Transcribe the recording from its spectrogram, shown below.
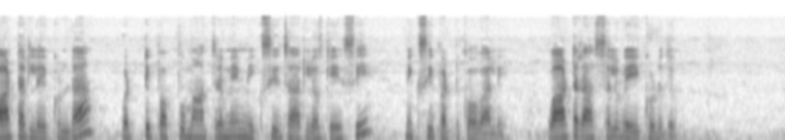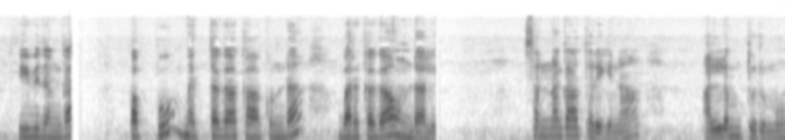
వాటర్ లేకుండా వట్టి పప్పు మాత్రమే మిక్సీ జార్లోకి వేసి మిక్సీ పట్టుకోవాలి. వాటర్ అస్సలు వేయకూడదు. ఈ విధంగా పప్పు మెత్తగా కాకుండా బరకగా ఉండాలి. సన్నగా తరిగిన అల్లం తురుము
